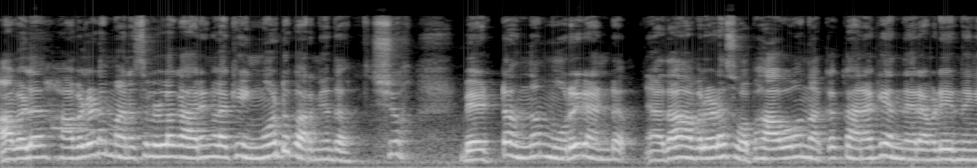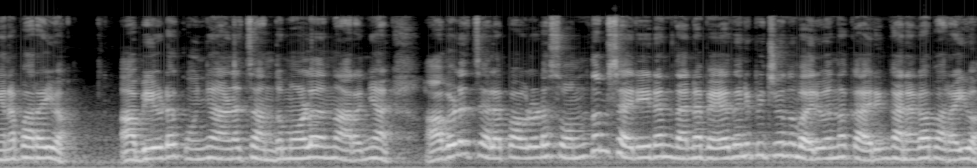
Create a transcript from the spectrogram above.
അവൾ അവളുടെ മനസ്സിലുള്ള കാര്യങ്ങളൊക്കെ ഇങ്ങോട്ട് പറഞ്ഞത്. ഷോ വെട്ടൊന്ന് മുറി രണ്ട്. അതാ അവളുടെ സ്വഭാവം എന്നൊക്കെ കനക എന്നേരം അവിടെ ഇരുന്ന് ഇങ്ങനെ പറയുക അബിയുടെ കുഞ്ഞാണ് ചന്തുമോൾ എന്ന് അറിഞ്ഞാൽ അവൾ ചിലപ്പോൾ അവളുടെ സ്വന്തം ശരീരം തന്നെ വേദനിപ്പിച്ചു എന്ന് വരുമെന്ന കാര്യം കനക പറയുക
